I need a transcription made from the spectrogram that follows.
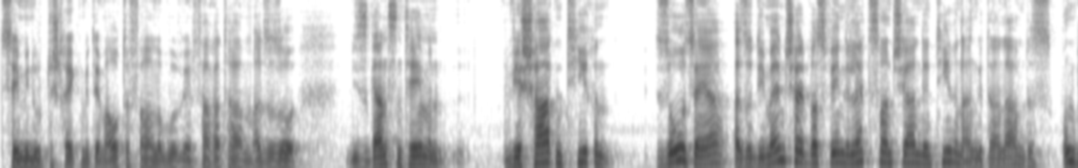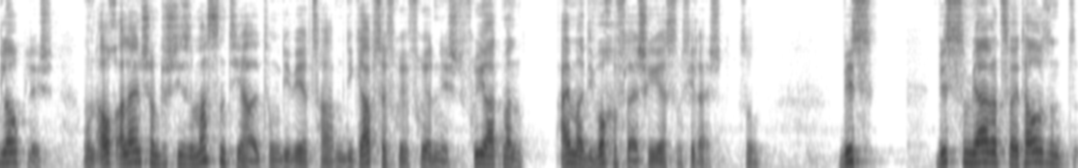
10 Minuten Strecken mit dem Auto fahren, obwohl wir ein Fahrrad haben. Also so diese ganzen Themen. Wir schaden Tieren so sehr. Also die Menschheit, was wir in den letzten 20 Jahren den Tieren angetan haben, das ist unglaublich. Und auch allein schon durch diese Massentierhaltung, die wir jetzt haben, die gab es ja früher, früher nicht. Früher hat man einmal die Woche Fleisch gegessen vielleicht. So. Bis, bis zum Jahre 2000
